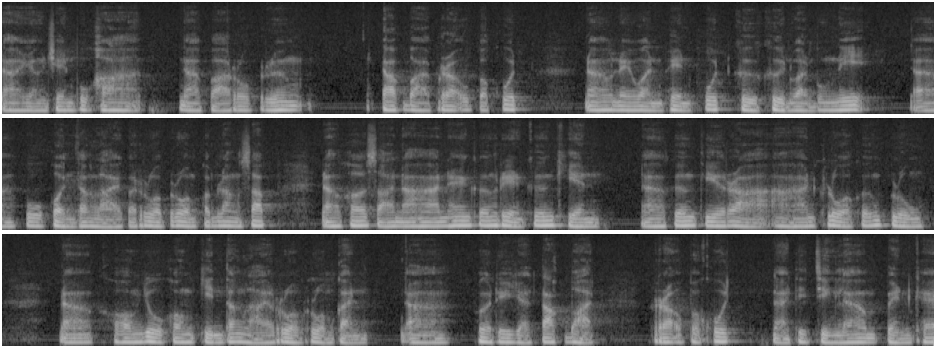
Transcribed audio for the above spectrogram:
นะอย่างเช่นผู้ค้านะปารบเรื่องตักบาตรพระอุปคุต นะในวันเพ็ญพุธคือคืนวันพรุ่งนี้นะผู้คนทั้งหลายก็รวบรวมกำลังทรัพย์นะข้าวสารอาหารแห้งเครื่องเรียนเครื่องเขียนนะเครื่องกีราอาหารครัวเครื่องปรุงนะของอยู่ของกินทั้งหลายรวบรวมกันนะเพื่อที่จะตักบาตรพระอุปคุตนะที่จริงแล้วเป็นแค่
